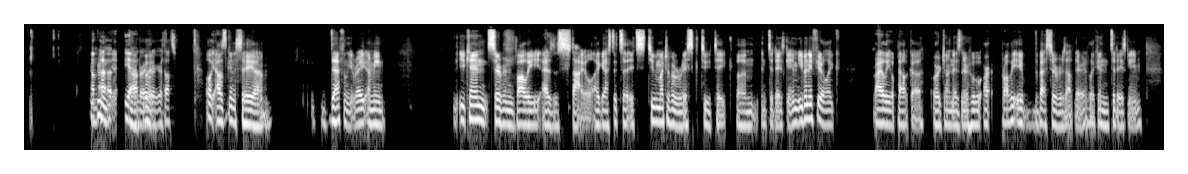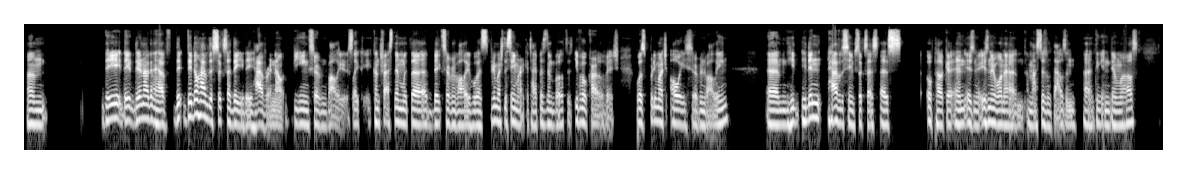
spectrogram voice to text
Um, uh, uh, yeah, yeah andre what are your thoughts? Oh i was gonna say um definitely right? I mean you can serve and volley as a style. I guess it's a it's too much of a risk to take um, in today's game. Even if you're like Reilly Opelka or John Isner, who are probably a, the best servers out there, like in today's game, um, they they they're not gonna have they, they don't have the success they they have right now being serve and volleyers. Like contrast them with a big serve and volley who has pretty much the same archetype as them both. As Ivo Karlovic was pretty much always serve and volleying um, he he didn't have the same success as Opelka and Isner. Isner won a, a Masters 1000, uh, I think in Indian Wells,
